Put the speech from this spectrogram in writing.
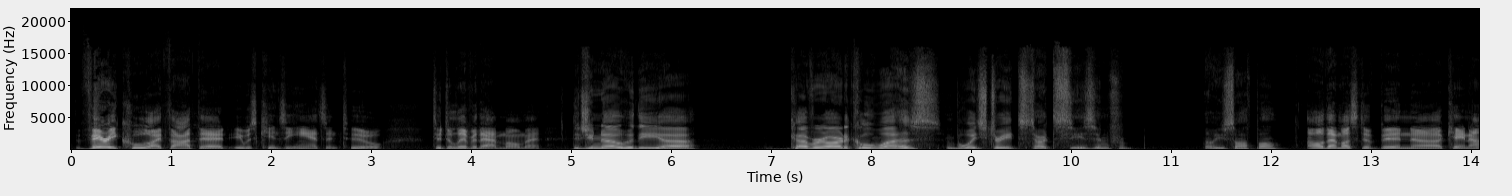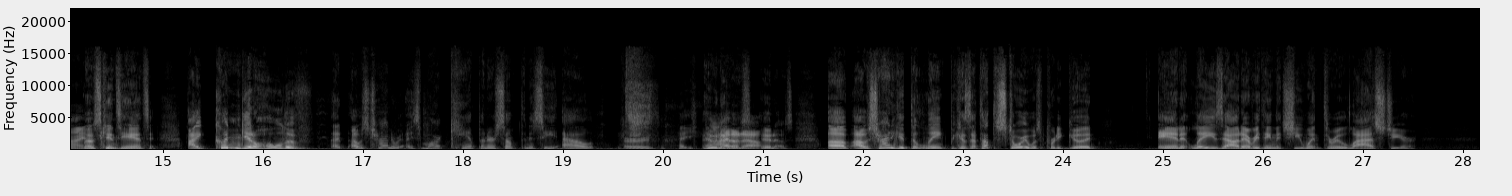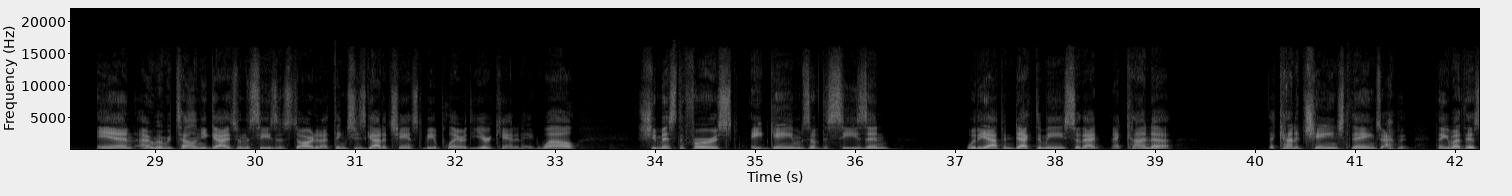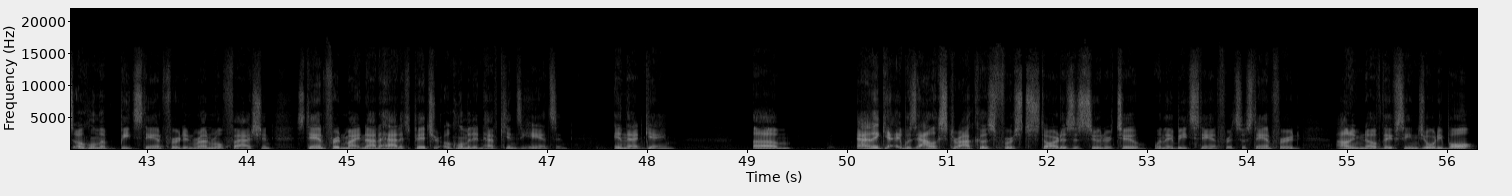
very cool. I thought that it was Kinzie Hansen too to deliver that moment. did you know who the uh, cover article was Boyd Street start the season for OU softball? Oh, that must have been uh, K9. That was Kinzie Hansen. I couldn't get a hold of. I, I was trying to. Is Mark Campen or something? Is he out? Or who knows? I don't know. Who knows? Uh, I was trying to get the link because I thought the story was pretty good, and it lays out everything that she went through last year. And I remember telling you guys when the season started, I think she's got a chance to be a Player of the Year candidate. Well, she missed the first eight games of the season with the appendectomy, so that that kind of that kind of changed things. Think about this: Oklahoma beat Stanford in run rule fashion. Stanford might not have had its pitcher. Oklahoma didn't have Kinzie Hansen in that game. Um, I think it was Alex Storako's first start as a Sooner too when they beat Stanford. So Stanford, I don't even know if they've seen Jordy Bahl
